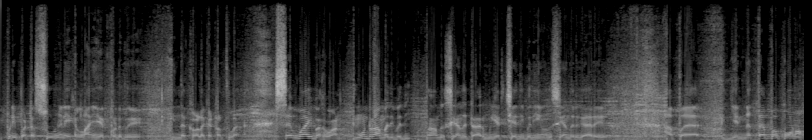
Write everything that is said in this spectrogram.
இப்படிப்பட்ட சூழ்நிலைகள்லாம் ஏற்படுது இந்த காலகட்டத்தில். செவ்வாய் பகவான் மூன்றாம் அதிபதி வந்து சேர்ந்துட்டார். முயற்சி அதிபதியும் வந்து சேர்ந்துருக்காரு. அப்போ என்னத்தை இப்போ போனோம்?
